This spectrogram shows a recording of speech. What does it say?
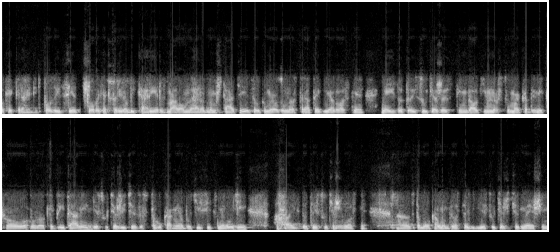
veľké krajiny. Pozície človeka, ktorý robí kariér v malom národnom štáte, je celkom rozumná stratégia vlastne neísť do tej súťaže s tým veľkým množstvom akademikov vo Veľkej Británii, kde súťažíte so stovkami alebo tisícmi ľudí, a ísť do tej súťaže vlastne vlastne v tom lokálnom prostredí, kde súťažíte s menším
